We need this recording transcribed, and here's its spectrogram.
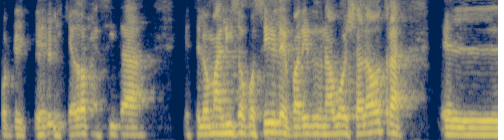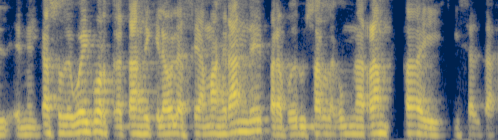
porque el esquiador necesita esté lo más liso posible para ir de una boya a la otra. en el caso de wakeboard tratás de que la ola sea más grande para poder usarla como una rampa y, saltar.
